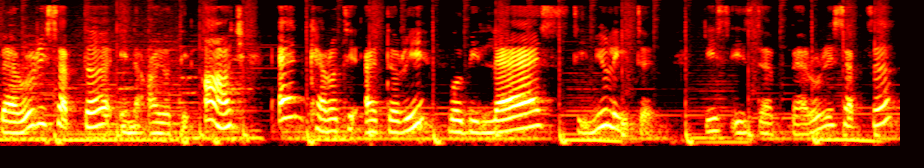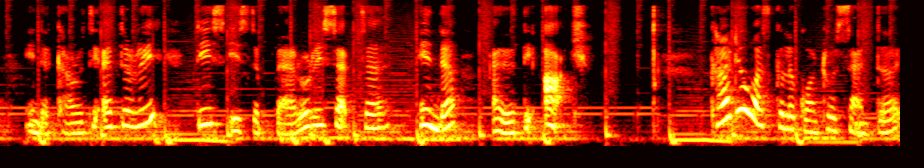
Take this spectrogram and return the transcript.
Baroreceptor in the aortic arch and carotid artery will be less stimulated. This is the baroreceptor in the carotid artery. This is the baroreceptor in the aortic arch. Cardiovascular control center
